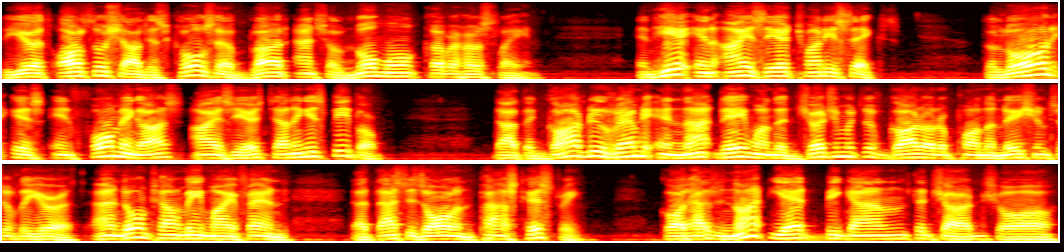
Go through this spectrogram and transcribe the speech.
The earth also shall disclose her blood, and shall no more cover her slain. And here in Isaiah 26, the Lord is informing us, Isaiah is telling his people, that the godly remnant in that day when the judgments of God are upon the nations of the earth. And don't tell me, my friend, that that is all in past history. God has not yet begun to judge or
